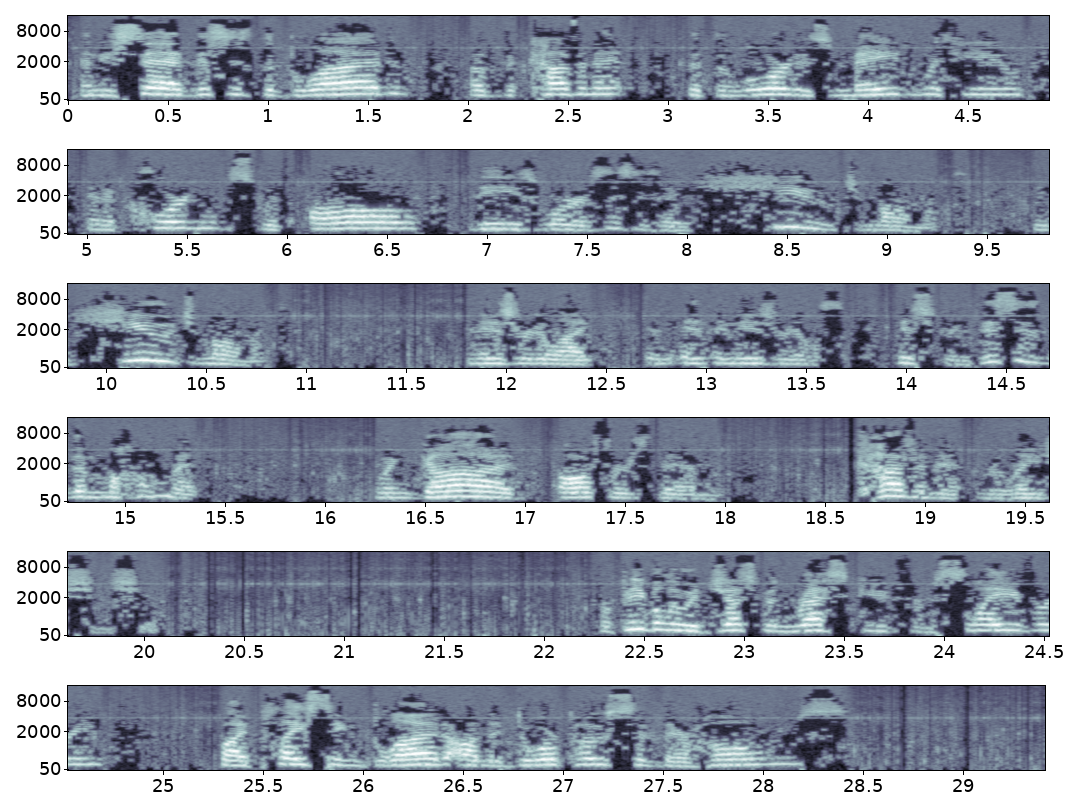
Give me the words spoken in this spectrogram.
And he said, This is the blood of the covenant that the Lord has made with you in accordance with all these words. This is a huge moment, a huge moment in Israelite in, in, in Israel's history. This is the moment when God offers them covenant relationship. For people who had just been rescued from slavery by placing blood on the doorposts of their homes,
